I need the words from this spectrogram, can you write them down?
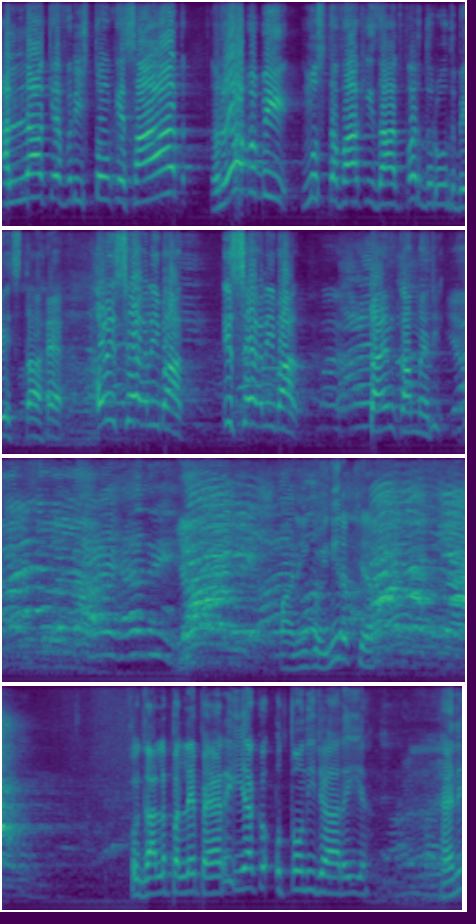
अल्लाह के फरिश्तों के साथ रब भी मुस्तफ़ा की जात पर दरूद बेचता है और इससे अगली बात इससे अगली बात टाइम कम है जी पानी कोई नहीं रखे कोई गल पल्ले पै रही है कि उत्तों की जा रही है है जी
